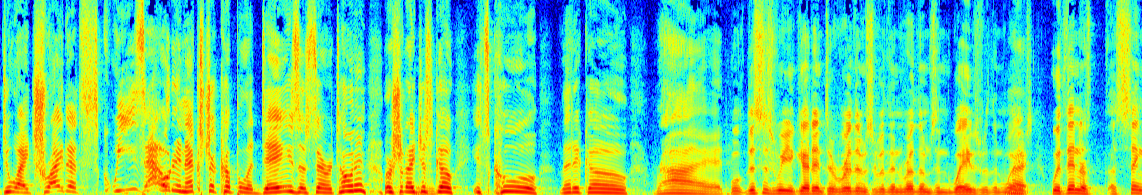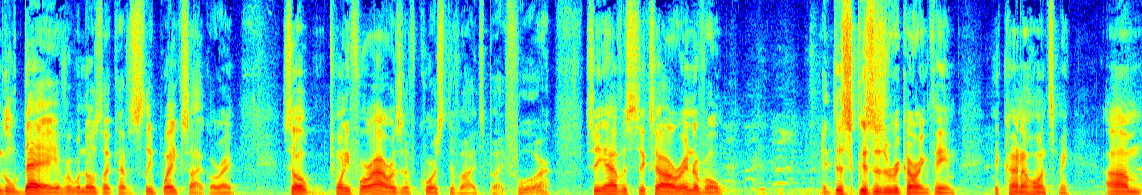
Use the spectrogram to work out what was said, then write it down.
do I try to squeeze out an extra couple of days of serotonin, or should I just Mm-hmm. go? It's cool, let it go, ride. Well, this is where you get into rhythms within rhythms and waves within waves. Right. Within a, a single day, everyone knows like I have a sleep wake cycle, right? So 24 hours, of course, divides by four. So you have a six hour interval. It- this, this is a recurring theme. It kind of haunts me. Um,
